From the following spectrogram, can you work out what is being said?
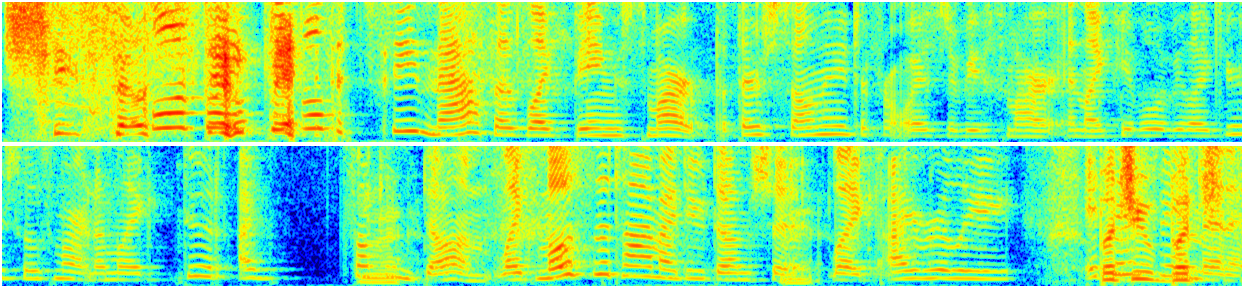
She's so well, it's stupid. like people see math as like being smart, but there's so many different ways to be smart, and like people would be like, "You're so smart," and I'm like, "Dude, I'm fucking Right. dumb." Like most of the time, I do dumb shit. Right. Like I really, But you- but a minute.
